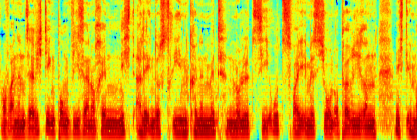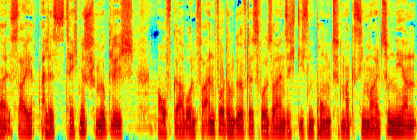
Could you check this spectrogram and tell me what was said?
Auf einen sehr wichtigen Punkt wies er noch hin, nicht alle Industrien können mit Null CO2-Emissionen operieren. Nicht immer sei alles technisch möglich. Aufgabe und Verantwortung dürfte es wohl sein, sich diesem Punkt maximal zu nähern.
